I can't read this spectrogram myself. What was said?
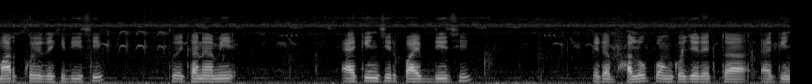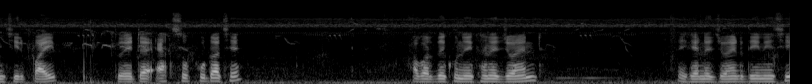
মার্ক করে রেখে দিয়েছি। তো এখানে আমি এক ইঞ্চির পাইপ দিয়েছি। এটা ভালো, পঙ্কজের একটা এক ইঞ্চির পাইপ তো এটা একশো ফুট আছে। আবার দেখুন এখানে জয়েন্ট এখানে জয়েন্ট দিয়ে নিয়েছি।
